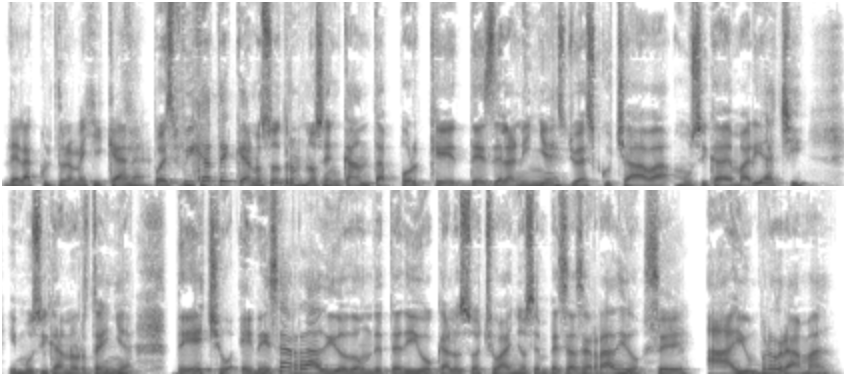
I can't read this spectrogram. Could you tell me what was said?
de la cultura mexicana? Pues fíjate que a nosotros nos encanta porque desde la niñez yo escuchaba música de mariachi y música norteña. De hecho, en esa radio donde te digo que a los ocho años empecé a hacer radio, hay un programa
